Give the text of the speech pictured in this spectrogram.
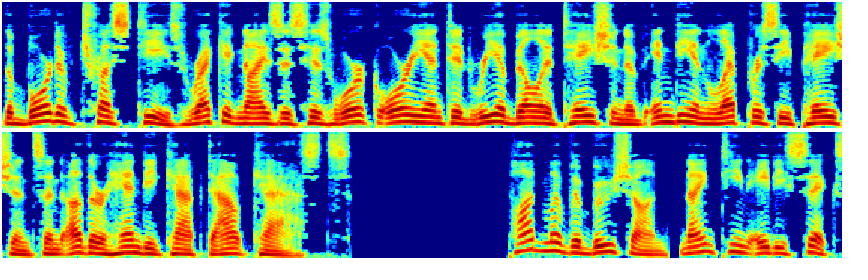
the Board of Trustees recognizes his work-oriented rehabilitation of Indian leprosy patients and other handicapped outcasts. Padma Vibhushan, 1986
